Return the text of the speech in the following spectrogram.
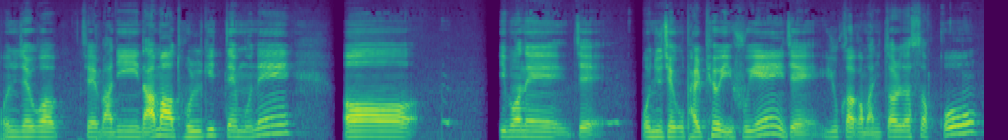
원유 재고가 이제 많이 남아 돌기 때문에 어 이번에 이제 원유 재고 발표 이후에 이제 유가가 많이 떨어졌었고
